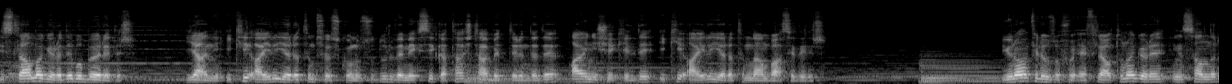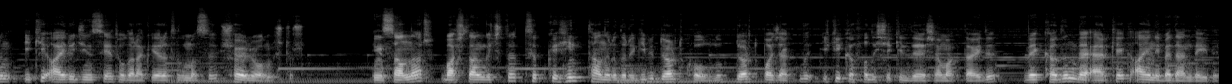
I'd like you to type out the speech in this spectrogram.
İslam'a göre de bu böyledir. Yani iki ayrı yaratım söz konusudur ve Meksika taş tabletlerinde de aynı şekilde iki ayrı yaratımdan bahsedilir. Yunan filozofu Eflatun'a göre insanların iki ayrı cinsiyet olarak yaratılması şöyle olmuştur. İnsanlar başlangıçta tıpkı Hint tanrıları gibi dört kollu, dört bacaklı, iki kafalı şekilde yaşamaktaydı ve kadın ve erkek aynı bedendeydi.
